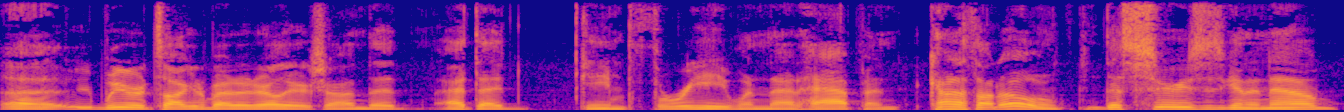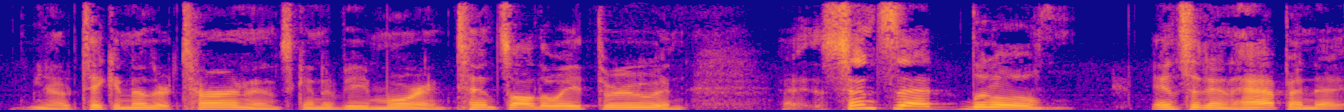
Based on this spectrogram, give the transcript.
uh, we were talking about it earlier, Sean, that at that game three when that happened, kind of thought, oh, this series is going to now, you know, take another turn and it's going to be more intense all the way through. And uh, since that little incident happened, uh,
